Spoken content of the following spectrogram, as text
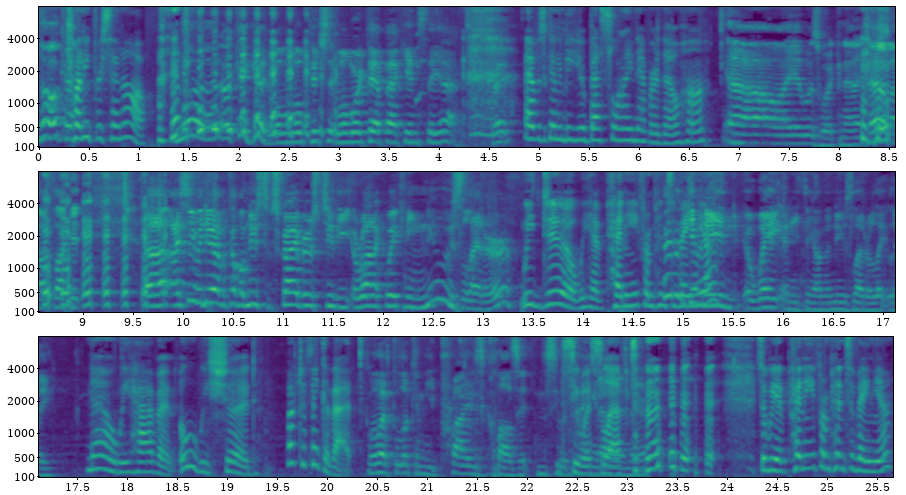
Oh, okay. Twenty percent off. What? Okay, good. Well, we'll pitch that. We'll work that back into the act. Great. that was going to be your best line ever, though, huh? Oh, I was working on it. Oh, well, fuck it. Uh, I see we do have a couple new subscribers to the Erotic Awakening newsletter. We do. We have Penny from We haven't Pennsylvania. given any, away anything on the newsletter lately. No, we haven't. Oh, we should. We'll have to think of that. We'll have to look in the prize closet and see what's, See what's hanging out in left. so we have Penny from Pennsylvania.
